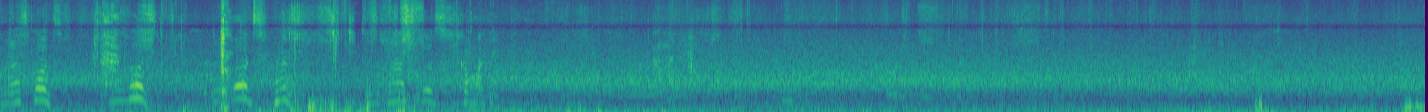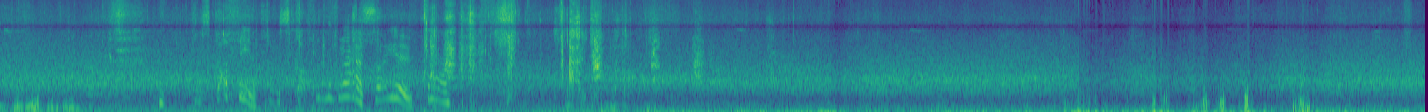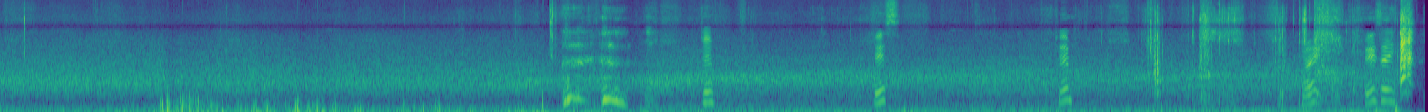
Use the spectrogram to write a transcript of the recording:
That's good. Very good. Very good. That's good. Come on. Come on. You're scoffing. You're scoffing the grass, are you? Come on. Jim. This. Jim. Right. Easy.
